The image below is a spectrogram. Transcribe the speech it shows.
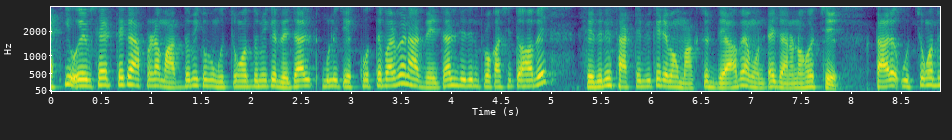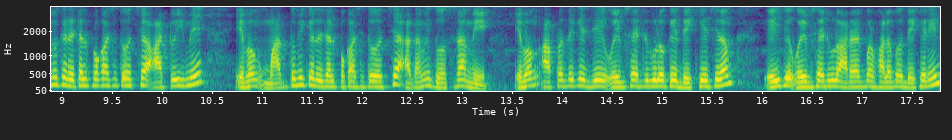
একই ওয়েবসাইট থেকে আপনারা মাধ্যমিক এবং উচ্চ মাধ্যমিকের রেজাল্টগুলি চেক করতে পারবেন আর রেজাল্ট যেদিন প্রকাশিত হবে সেদিনই সার্টিফিকেট এবং মার্কশিট দেওয়া হবে এমনটাই জানানো হচ্ছে। তাহলে উচ্চ মাধ্যমিকের রেজাল্ট প্রকাশিত হচ্ছে আটই মে। এবং মাধ্যমিকের রেজাল্ট প্রকাশিত হচ্ছে আগামী দোসরা মে। এবং আপনাদেরকে যে ওয়েবসাইটগুলোকে দেখিয়েছিলাম, এই যে ওয়েবসাইটগুলো আরও একবার ভালো করে দেখে নিন,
